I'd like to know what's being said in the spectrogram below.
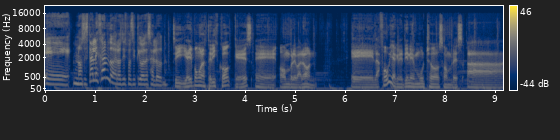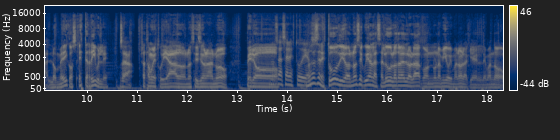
eh, nos está alejando de los dispositivos de salud. Sí, y ahí pongo un asterisco que es eh, hombre-varón. Eh, la fobia que le tienen muchos hombres a los médicos es terrible. O sea, ya está muy estudiado, no estoy diciendo nada nuevo. Pero. No se hacen estudios. No se hacen estudios, no se cuidan la salud. La otra vez lo hablaba con un amigo Imanol, a quien le mando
